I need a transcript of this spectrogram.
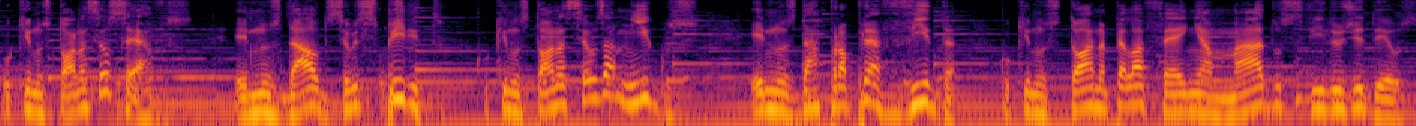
o que nos torna seus servos. Ele nos dá o do seu espírito, o que nos torna seus amigos. Ele nos dá a própria vida, o que nos torna pela fé em amados filhos de Deus.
